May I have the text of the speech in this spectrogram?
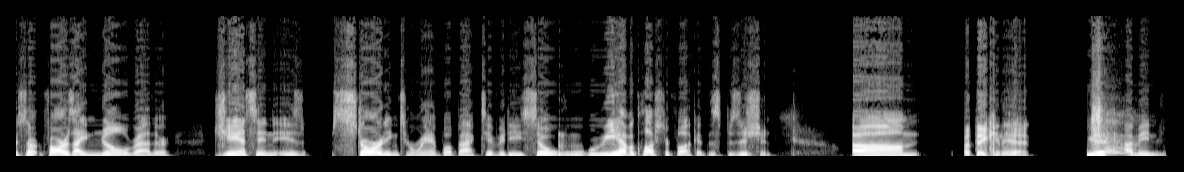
as far as I know, rather, Jansen is starting to ramp up activity. So we have a clusterfuck at this position. Um, But they can hit. yeah, I mean,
